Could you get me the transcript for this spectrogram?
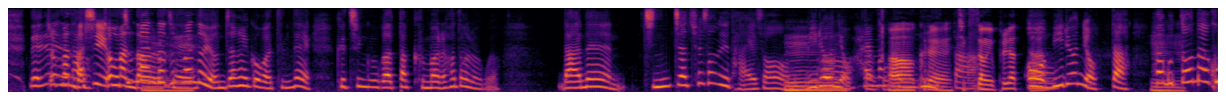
내년에 좀만 더, 다시 좀만 어, 좀만 더 더. 좀만 더 연장할 것 같은데 그 친구가 딱 그 말을 하더라고요. 나는 진짜 최선을 다해서 음. 미련이 아. 만큼 아 그래 있다. 직성이 풀렸다. 어 미련이 없다 하고 음. 떠나고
